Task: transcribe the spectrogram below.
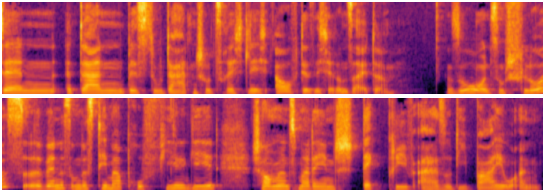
denn dann bist du datenschutzrechtlich auf der sicheren Seite. So, und zum Schluss, äh, wenn es um das Thema Profil geht, schauen wir uns mal den Steckbrief, also die Bio an.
